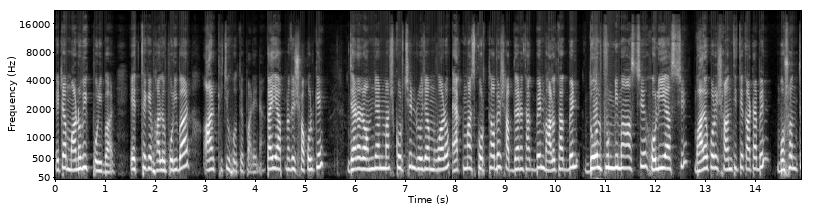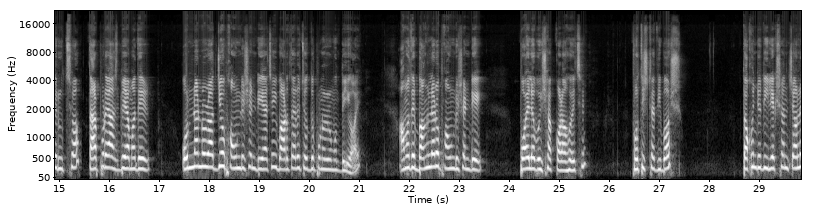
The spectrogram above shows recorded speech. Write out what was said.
এটা মানবিক পরিবার। এর থেকে ভালো পরিবার আর কিছু হতে পারে না। তাই আপনাদের সকলকে, যারা রমজান মাস করছেন, রোজা মুবারক, এক মাস করতে হবে, সাবধানে থাকবেন, ভালো থাকবেন। দোল পূর্ণিমা আসছে, হোলি আসছে, ভালো করে শান্তিতে কাটাবেন, বসন্তের উৎসব। তারপরে আসবে আমাদের অন্যান্য রাজ্যেও ফাউন্ডেশন ডে আছে, ওই বারো, তেরো, চোদ্দ, পনেরোর মধ্যেই হয়। আমাদের বাংলারও ফাউন্ডেশন ডে পয়লা বৈশাখ করা হয়েছে, প্রতিষ্ঠা দিবস। তখন যদি ইলেকশন চলে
